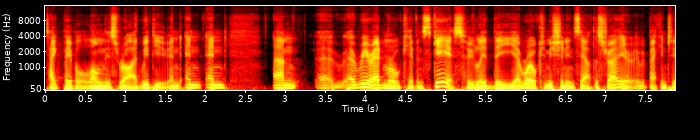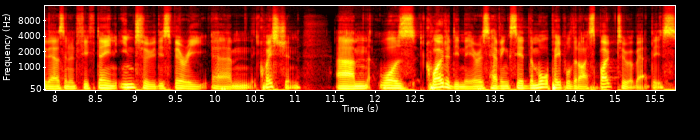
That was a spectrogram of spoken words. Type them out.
take people along this ride with you. And, and, and um, uh, Rear Admiral Kevin Scarce, who led the uh, Royal Commission in South Australia back in 2015 into this very um, question, um, was quoted in there as having said, "The more people that I spoke to about this,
